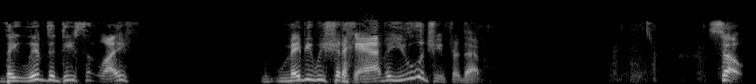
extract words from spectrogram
they lived a decent life, maybe we should have a eulogy for them. So,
